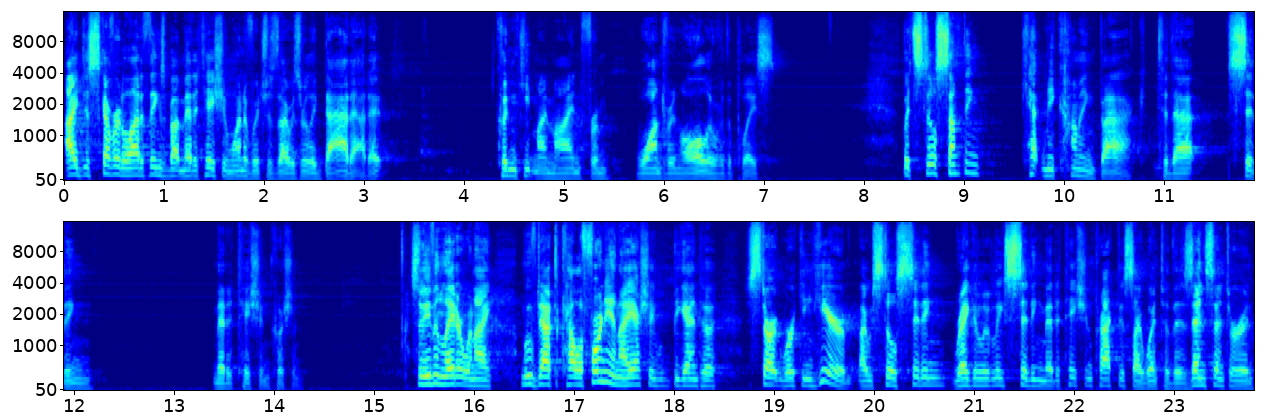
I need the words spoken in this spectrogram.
I discovered a lot of things about meditation, one of which was I was really bad at it couldn't keep my mind from wandering all over the place. But still, something kept me coming back to that sitting meditation cushion. So even later, when I moved out to California and I actually began to start working here, I was still sitting regularly, sitting meditation practice. I went to the Zen Center in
